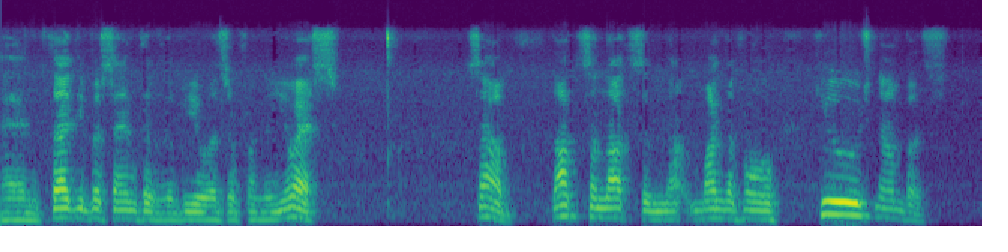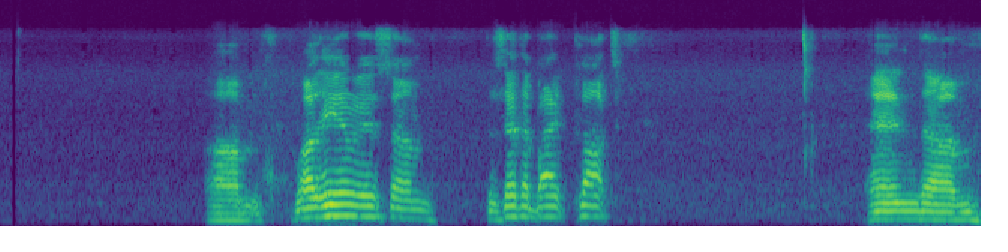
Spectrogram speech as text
And 30% of the viewers are from the US. So Lots and lots of wonderful, huge numbers. Um, well, here is um, the zettabyte plot. And um,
